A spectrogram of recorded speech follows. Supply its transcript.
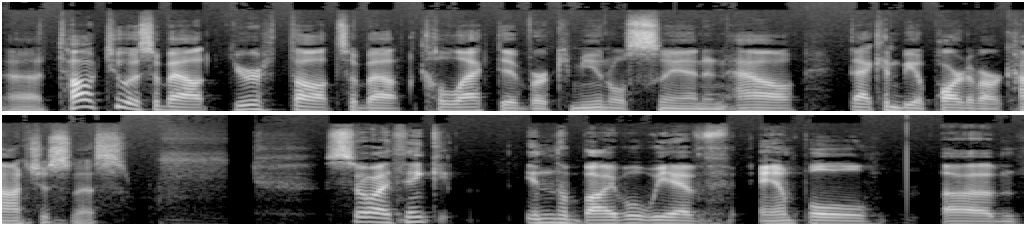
Uh, talk to us about your thoughts about collective or communal sin and how that can be a part of our consciousness. So I think in the Bible we have ample um,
